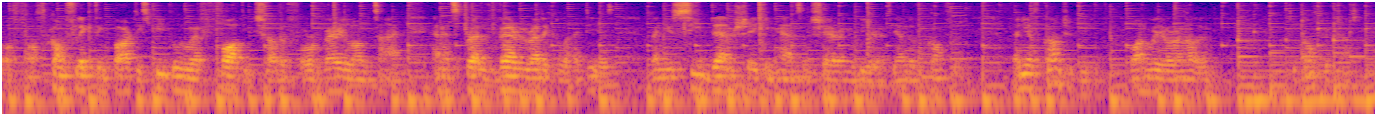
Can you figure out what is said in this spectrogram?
of, of, conflicting parties, people who have fought each other for a very long time and had spread very radical ideas. When you see them shaking hands and sharing a beer at the end of a conflict, then you have contributed, one way or another, to conflict transformation.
